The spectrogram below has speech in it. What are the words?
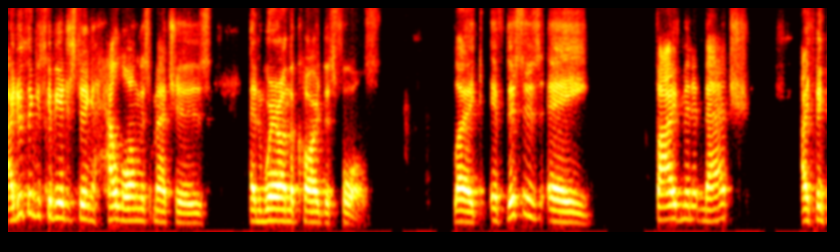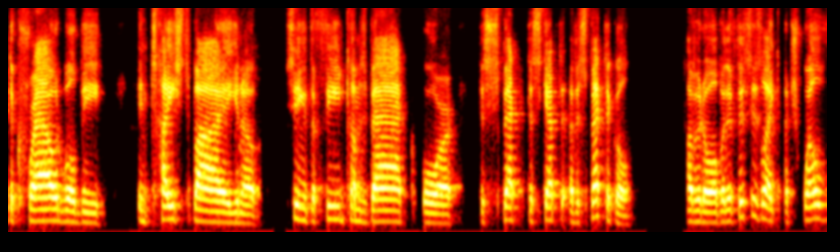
I do think it's going to be interesting how long this match is and where on the card this falls. Like, if this is a five minute match, I think the crowd will be enticed by, you know, seeing if the feed comes back or the spec the skeptic uh, the spectacle of it all. But if this is like a 12,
